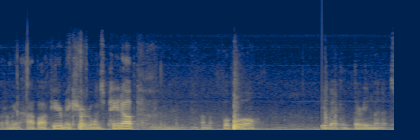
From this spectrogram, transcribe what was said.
But I'm going to hop off here, make sure everyone's paid up on the football. Be back in 30 minutes.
